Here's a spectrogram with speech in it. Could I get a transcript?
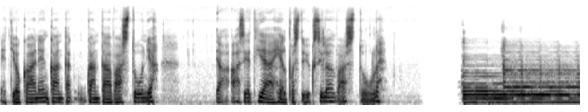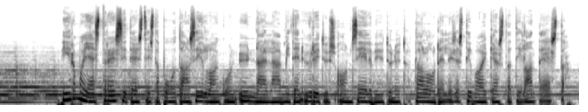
että jokainen kanta, kantaa vastuun ja, ja asiat jää helposti yksilön vastuulle. Firmojen stressitestistä puhutaan silloin, kun ynnäillään, miten yritys on selviytynyt taloudellisesti vaikeasta tilanteesta –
